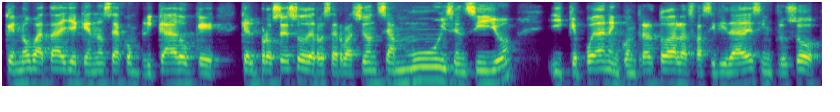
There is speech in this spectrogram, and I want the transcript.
que no batalle, que no sea complicado, que, que el proceso de reservación sea muy sencillo y que puedan encontrar todas las facilidades, incluso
